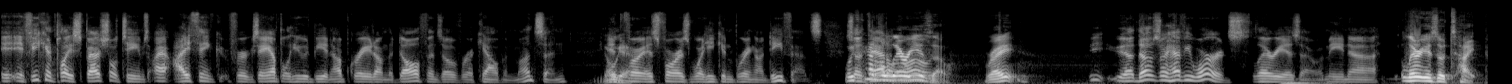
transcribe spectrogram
if he can play special teams, I, I think, for example, he would be an upgrade on the Dolphins over a Calvin Munson okay. for, as far as what he can bring on defense. Well, so kind of Larry alone, Izzo, right? Yeah, those are heavy words, Larry Izzo. I mean, uh, Larry Izzo type.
